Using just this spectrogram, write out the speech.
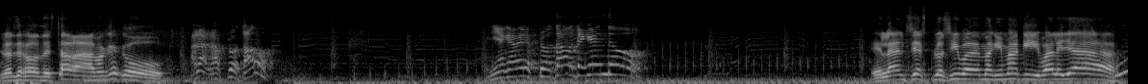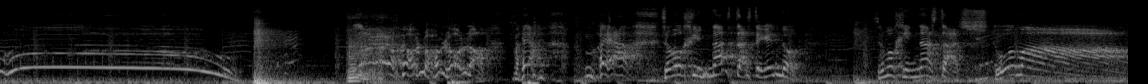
¿Lo has dejado donde estaba, macaco? ¡Hala, lo ha explotado! Tenía que haber explotado, Tequendo. El ansia explosiva de Maki Maki, vale ya. ¡No, no, no, no! Vaya, vaya, somos gimnastas, Tequendo. Somos gimnastas. ¡Toma!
